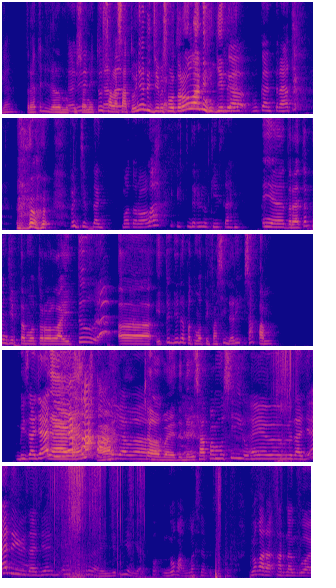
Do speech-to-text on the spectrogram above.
kan ternyata di dalam Jadi, lukisan itu ternyata- salah satunya di James Motorola nih gitu Enggak, kan bukan ternyata pencipta Motorola itu dari lukisan. iya ternyata pencipta Motorola itu eh, itu dia dapat motivasi dari Sapam Bisa jadi ya ya. kan Ah, Iya, Bang. coba itu dari Sapam Museum Eh bisa jadi, bisa jadi. Eh seru anjir. Iya ya. Kok gue gak nges sampai situ. Cuma karena karena gue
